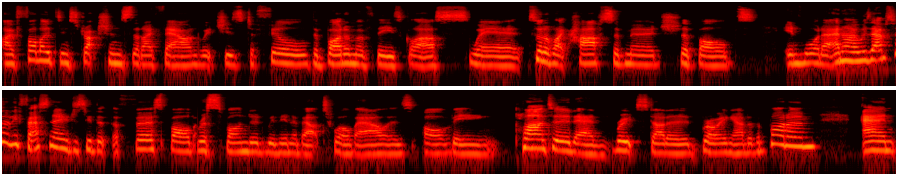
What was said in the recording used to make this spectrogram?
I've followed instructions that I found, which is to fill the bottom of these glass where sort of like half submerge the bulbs in water. And I was absolutely fascinated to see that the first bulb responded within about 12 hours of being planted and roots started growing out of the bottom. And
